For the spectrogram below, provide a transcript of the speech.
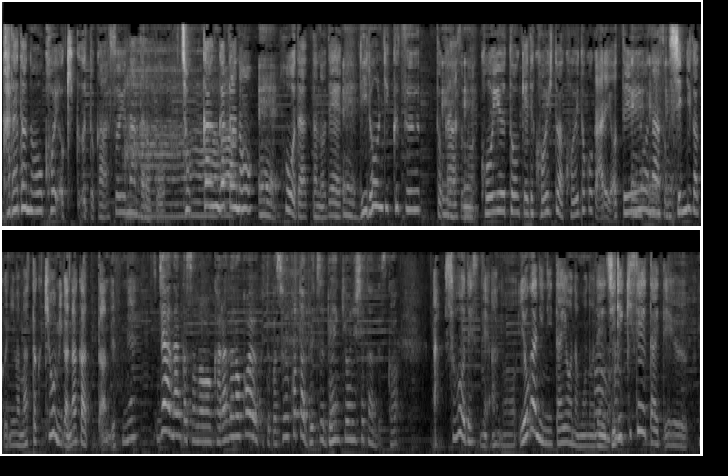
体の声を聞くとかそういうなんだろうこう直感型の方だったので、ええ、理論理屈とか、え、そのこういう統計でこういう人はこういうとこがあるよっていうようなその心理学には全く興味がなかったんですね。じゃあなんかその体の声を聞くとかそういうことは別に勉強にしてたんですか？あそうですね。あのヨガに似たようなもので、自力生態っていうあ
